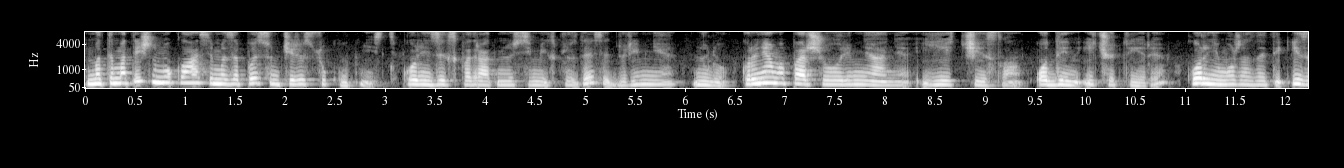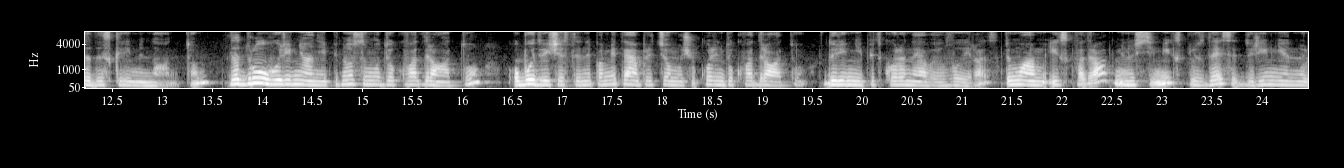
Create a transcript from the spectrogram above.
в математичному класі ми записуємо через сукупність. Корінь з х квадрат мінус 7х плюс 10 дорівнює нулю. Коренями першого рівняння є числа 1 і 4. Корені можна знайти і за дискримінантом. Для другого рівняння підносимо до квадрату обидві частини. Пам'ятаємо при цьому, що корінь до квадрату дорівнює підкореневий вираз. То маємо х квадрат мінус 7х плюс 10 дорівнює 0.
